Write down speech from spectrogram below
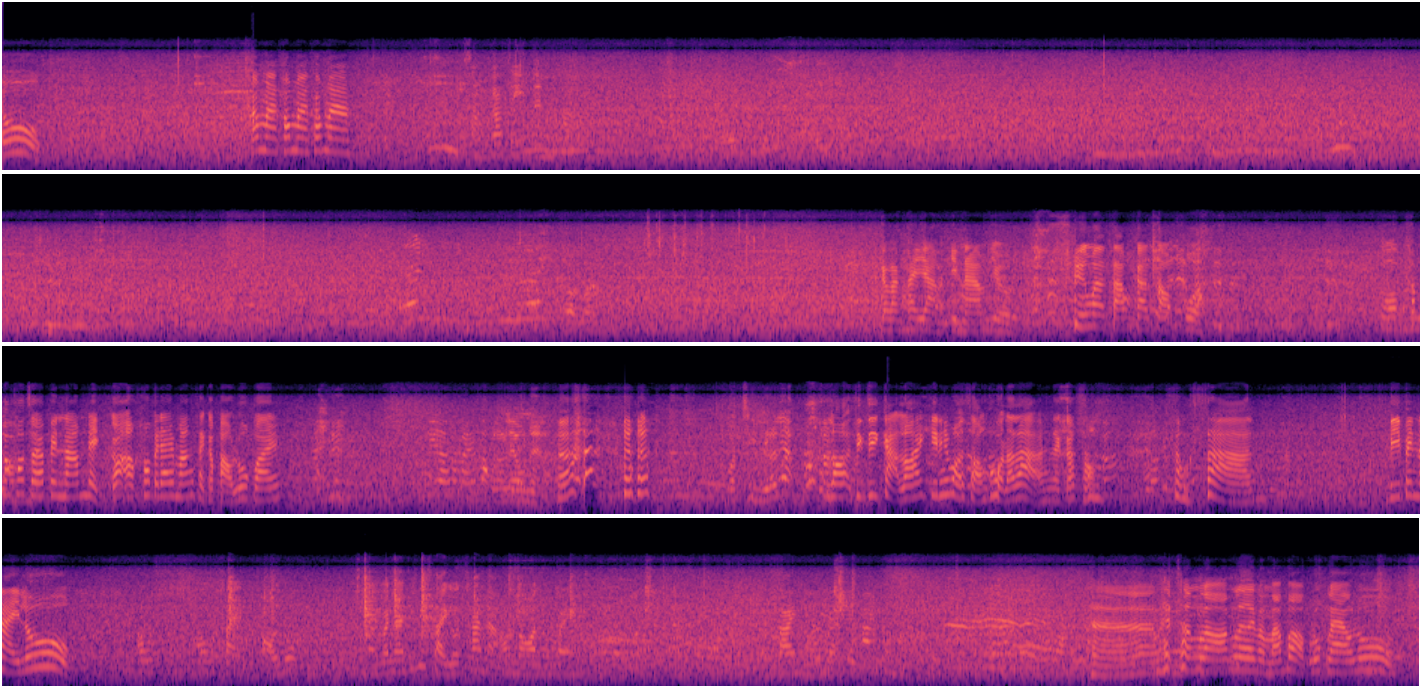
ลูก เข้ามา เข้ามา เข้ามา สังกะสีเต็มค่ะกำลังพยายามกินน้ำอยู่ ซื้อมาตามการสอบขวด ตัวเขาก็เข้าใจว่าเป็นน้ำเด็กก็เอาเข้าไปได้มั้งใส่กระเป๋าลูกไว้ พี่เราทำไมไม่บอกเร็วๆหน่อยล่ะปวดฉี่แล้วเนี่ยรอจริงๆกะรอให้กินให้หมดสองขวดแล้วล่ะ แต่ก็สงสงสาร บีไปไหนลูก เอาเอาใส่กระเป๋าลูกเหมือนวันนั้นที่พี่ใส่รถชั่นอะเอานอนลงไปใต้นมใต้นมหาไม่ต้องร้องเลยหมามาบอกลูกแล้วลูกเ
